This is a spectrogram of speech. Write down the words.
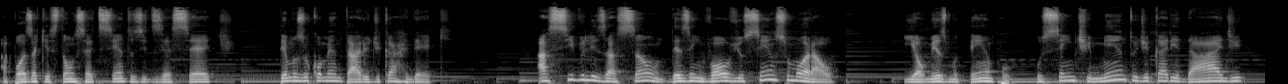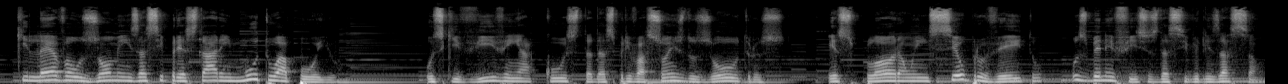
Após a questão 717, temos o comentário de Kardec. A civilização desenvolve o senso moral e, ao mesmo tempo, o sentimento de caridade que leva os homens a se prestarem mútuo apoio. Os que vivem à custa das privações dos outros exploram em seu proveito os benefícios da civilização.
